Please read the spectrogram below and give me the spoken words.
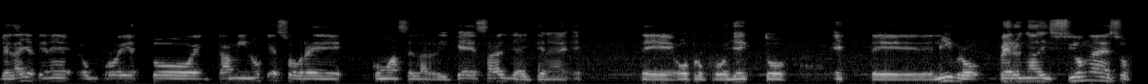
¿verdad? Ya tiene un proyecto en camino que es sobre cómo hacer la riqueza, y ahí tiene este otro proyecto este de libro, pero en adición a eso,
